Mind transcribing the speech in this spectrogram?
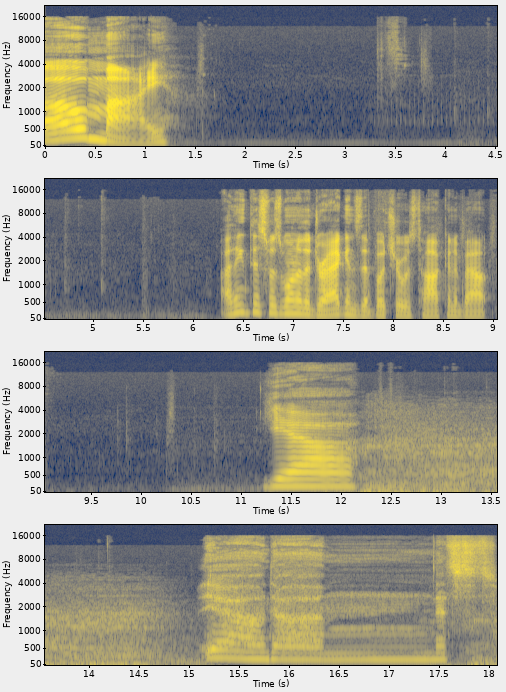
Oh my. I think this was one of the dragons that Butcher was talking about. Yeah. Yeah, and um that's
